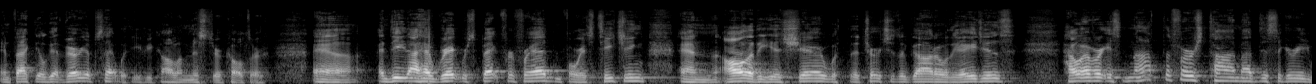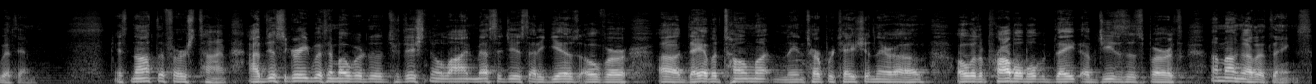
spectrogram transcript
In fact, he'll get very upset with you if you call him Mr. Coulter. Uh, indeed, I have great respect for Fred and for his teaching and all that he has shared with the churches of God over the ages. However, it's not the first time I've disagreed with him. It's not the first time. I've disagreed with him over the traditional line messages that he gives over uh, Day of Atonement and the interpretation thereof, over the probable date of Jesus' birth, among other things.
